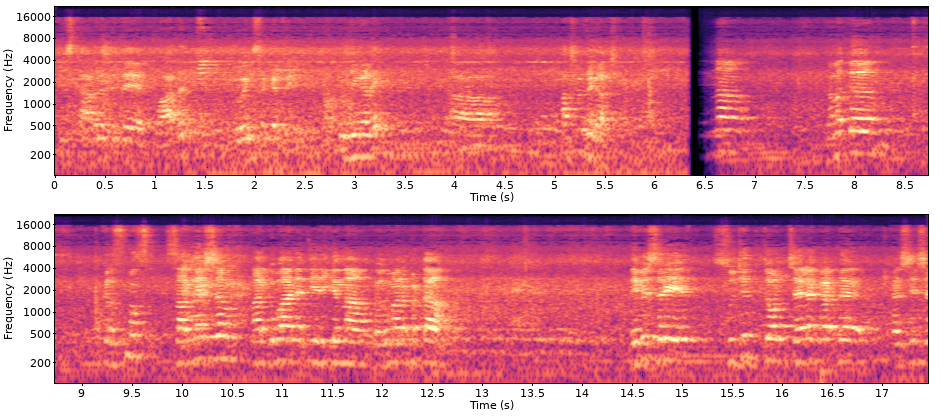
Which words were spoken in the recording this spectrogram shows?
ഈ സ്ഥാപനത്തിന്റെ വാർഡൻ ജോയിന്റ് സെക്രട്ടറി കുഞ്ഞുങ്ങളെ കാഴ്ച ഇന്ന് നമുക്ക് ക്രിസ്മസ് സന്ദേശം നൽകുവാൻ എത്തിയിരിക്കുന്ന ബഹുമാനപ്പെട്ട ദിവശ്രീ സുജിത് ജോൺ ചേലക്കാട്ട് കശിശ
